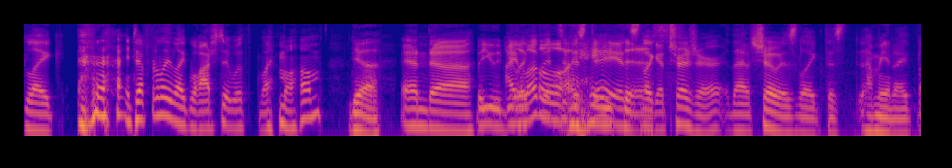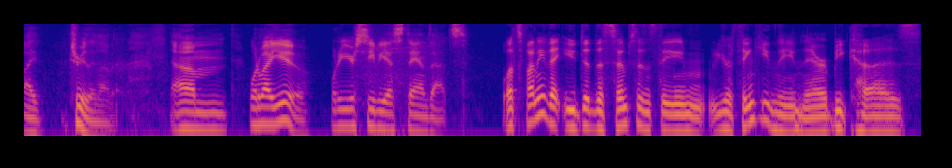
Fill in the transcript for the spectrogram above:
Like, I definitely like watched it with my mom, yeah, and uh, But you would be I like, love "Oh, it to this day. hate It's like a treasure. That show is like this. I mean, I I truly love it. Um, what about you? What are your CBS standouts? Well, it's funny that you did the Simpsons theme, your thinking theme there, because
